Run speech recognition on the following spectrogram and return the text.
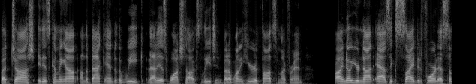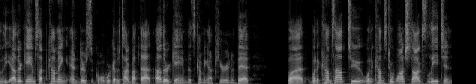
But Josh, it is coming out on the back end of the week. That is Watch Dogs Legion. But I want to hear your thoughts, my friend. I know you're not as excited for it as some of the other games upcoming, and there's we're going to talk about that other game that's coming up here in a bit. But when it comes out to when it comes to Watch Dogs Legion,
